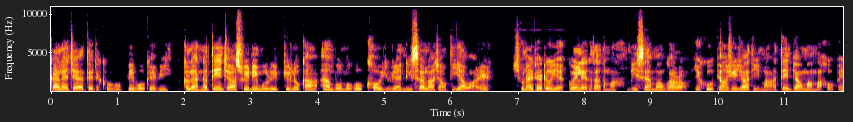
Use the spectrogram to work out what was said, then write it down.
ကမ်းလှမ်းချက်အသစ်တစ်ခုကိုပေးပို့ခဲ့ပြီးကလပ်နှစ်သင်းကြားဆွေးနွေးမှုတွေပြုလုပ်ကာ Abumo ကိုခေါ်ယူရန်နှီးစပ်လာကြောင်းသိရပါတယ်။ United တို့ရဲ့ကွင်းလယ်ကစားသမားမီဆန်မောင်းကတော့ယခုပြောင်းရွှေ့ရသည်မှာအသင်းပြောင်းမှာမဟုတ်ပဲ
